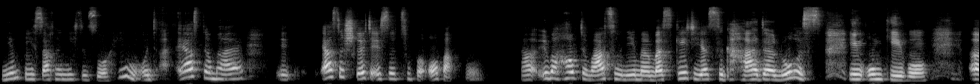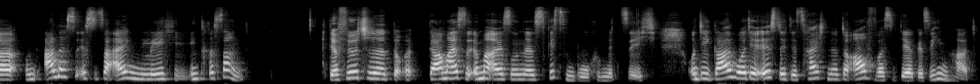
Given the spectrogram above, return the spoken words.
nimm die Sache nicht so hin. Und erst einmal, äh, erster Schritt ist zu beobachten. ja, überhaupt wahrzunehmen, was geht jetzt gerade los in Umgebung. Äh, und alles ist eigentlich interessant. Der führte damals immer als so ein Skizzenbuch mit sich. Und egal wo der ist, der zeichnete auf, was der gesehen hat.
